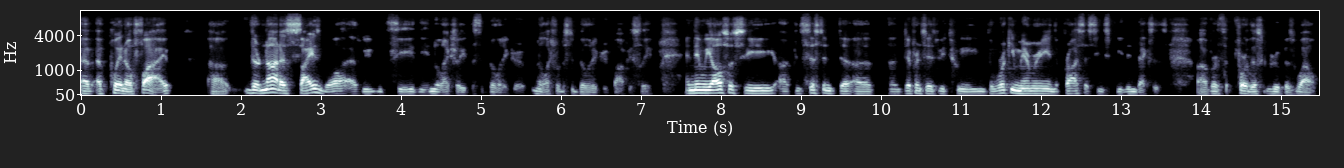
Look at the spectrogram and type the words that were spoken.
of 0.05, uh, they're not as sizable as we would see the intellectually disability group, intellectual disability group, obviously. And then we also see uh, consistent uh, uh differences between the working memory and the processing speed indexes uh, for, for, this group as well.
